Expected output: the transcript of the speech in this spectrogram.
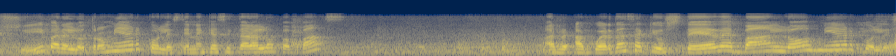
Sí, para el otro miércoles tienen que citar a los papás. Acuérdense que ustedes van los miércoles.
